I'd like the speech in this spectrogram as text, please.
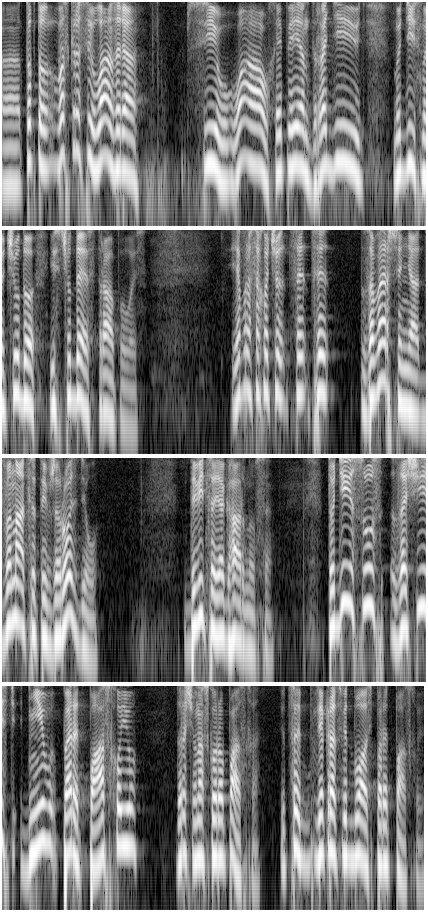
Е, Тобто, воскресив Лазаря, всі вау, хеппі-енд, радіють. Ну, дійсно, чудо із чудес трапилось. Я просто хочу, це, це завершення, 12 вже розділ. Дивіться, як гарно все. Тоді Ісус за шість днів перед Пасхою, до речі, у нас скоро Пасха. І це якраз відбувалось перед Пасхою.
